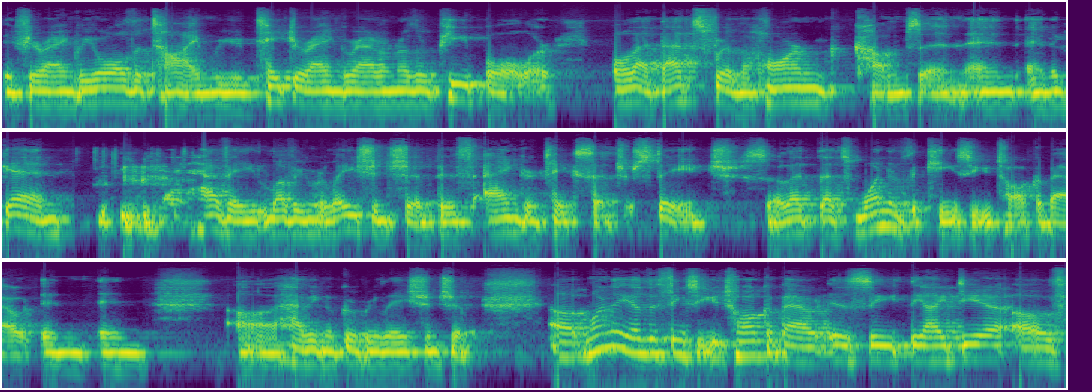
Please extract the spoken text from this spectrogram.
If you're angry all the time, or you take your anger out on other people, or all that, that's where the harm comes in. And and again, you can't have a loving relationship if anger takes center stage. So that that's one of the keys that you talk about in in uh, having a good relationship. Uh, one of the other things that you talk about is the, the idea of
